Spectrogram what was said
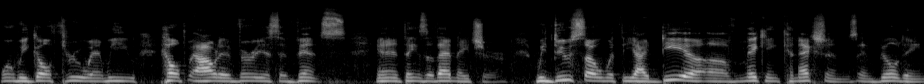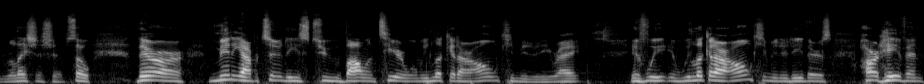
when we go through and we help out at various events and things of that nature. We do so with the idea of making connections and building relationships. So there are many opportunities to volunteer when we look at our own community, right? If we if we look at our own community, there's Heart Haven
